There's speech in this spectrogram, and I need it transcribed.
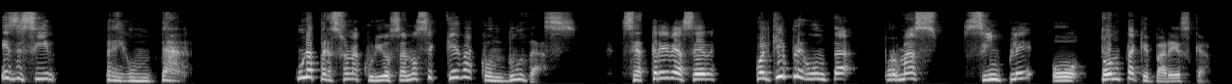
es decir, preguntar. Una persona curiosa no se queda con dudas, se atreve a hacer cualquier pregunta, por más simple o tonta que parezca.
